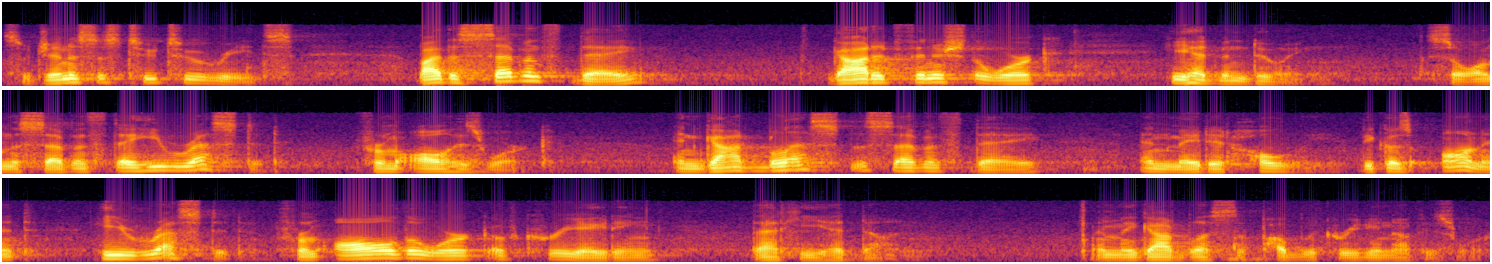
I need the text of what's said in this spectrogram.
So Genesis 2 2 reads By the seventh day, God had finished the work he had been doing. So on the seventh day, he rested from all his work. And God blessed the seventh day and made it holy, because on it he rested from all the work of creating that he had done. And may God bless the public reading of his word.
